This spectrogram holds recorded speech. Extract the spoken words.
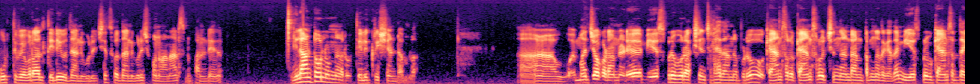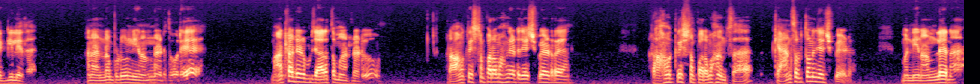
పూర్తి వివరాలు తెలియవు దాని గురించి. సో దాని గురించి మనం అనాల్సిన పని లేదు. ఇలాంటి వాళ్ళు ఉన్నారు తెలుగు క్రిస్టియన్డంలో మధ్య ఒకడు అన్నాడు మీ యేసు ప్రభు రక్షించలేదు అన్నప్పుడు క్యాన్సర్ క్యాన్సర్ వచ్చిందంట అంటున్నారు కదా మీ యేసు ప్రభు క్యాన్సర్ తగ్గిలేదా? అని అన్నప్పుడు నేను అన్నాడు దోరే మాట్లాడేటప్పుడు జాగ్రత్త మాట్లాడు. రామకృష్ణ పరమహంస ఎట్ట చచ్చిపోయాడు రా రామకృష్ణ పరమహంస? క్యాన్సర్తోనే చచ్చిపోయాడు. మరి నేను అనలేనా?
